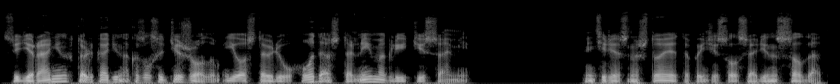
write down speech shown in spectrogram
Среди раненых только один оказался тяжелым, его оставили у хода, остальные могли идти сами. «Интересно, что это?» — поинтересовался один из солдат.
